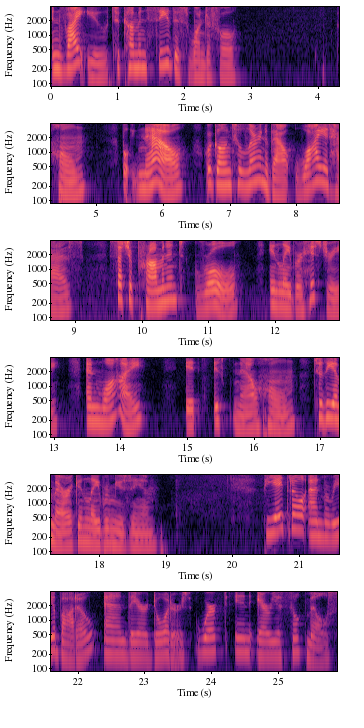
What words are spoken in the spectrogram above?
invite you to come and see this wonderful home, but now we're going to learn about why it has such a prominent role in labor history and why it is now home to the American Labor Museum. Pietro and Maria Botto and their daughters worked in area silk mills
